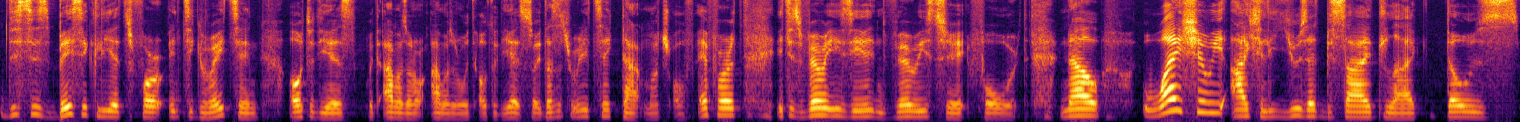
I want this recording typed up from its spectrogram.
this is basically it for integrating AutoDS with Amazon or Amazon with AutoDS. So it doesn't really take that much of effort. It is very easy and very straightforward. Now, why should we actually use it besides like those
